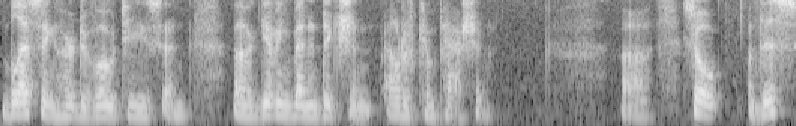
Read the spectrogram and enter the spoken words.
blessing her devotees and uh, giving benediction out of compassion. Uh, so this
